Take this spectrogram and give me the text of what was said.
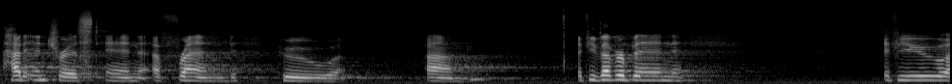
had interest in a friend who, um, if you've ever been, if you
